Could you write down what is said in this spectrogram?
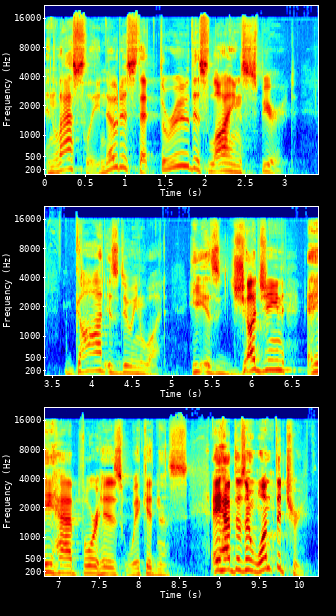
And lastly, notice that through this lying spirit, God is doing what? He is judging Ahab for his wickedness. Ahab doesn't want the truth.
